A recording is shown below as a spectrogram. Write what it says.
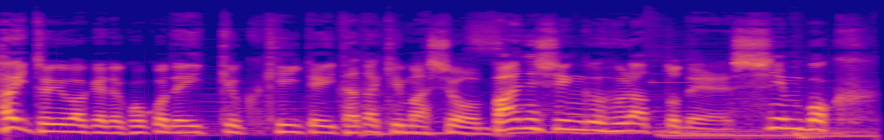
はいというわけでここで一曲聴いていただきましょう。バニシングフラットで親睦。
